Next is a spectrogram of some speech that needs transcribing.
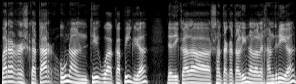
para rescatar una antigua capilla dedicada a Santa Catalina de Alejandría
